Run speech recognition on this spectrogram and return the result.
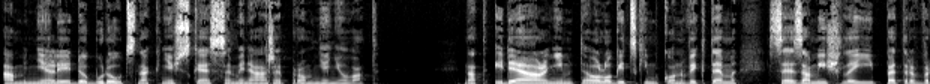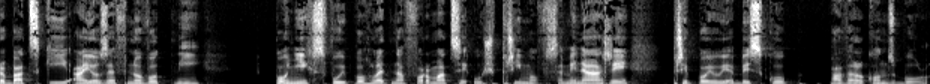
a měly do budoucna kněžské semináře proměňovat. Nad ideálním teologickým konviktem se zamýšlejí Petr Vrbacký a Josef Novotný. Po nich svůj pohled na formaci už přímo v semináři připojuje biskup Pavel Konzbul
